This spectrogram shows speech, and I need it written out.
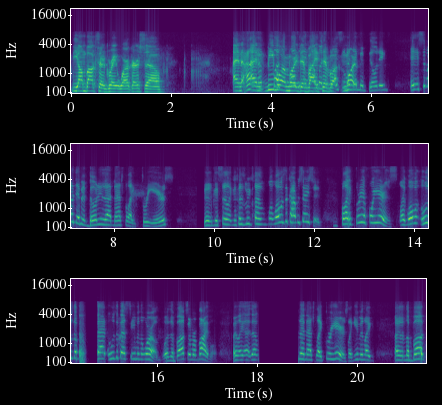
the Young Bucks are a great worker, so. And and people are more plus you know how much divisive. More, like they've been building. It seems like they've been building that match for like three years. Because like, because we what was the conversation for like three or four years? Like what was, who's the best, who's the best team in the world? Was it Bucks or Revival? Like like uh, that, that match for like three years. Like even like uh, the Bucks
